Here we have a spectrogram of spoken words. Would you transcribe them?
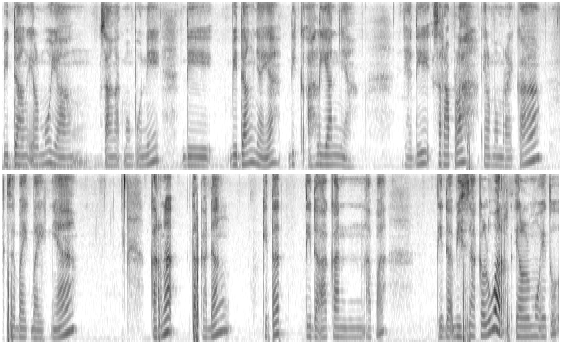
bidang ilmu yang sangat mumpuni di bidangnya ya, di keahliannya. Jadi seraplah ilmu mereka sebaik-baiknya karena terkadang kita tidak akan apa tidak bisa keluar ilmu itu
